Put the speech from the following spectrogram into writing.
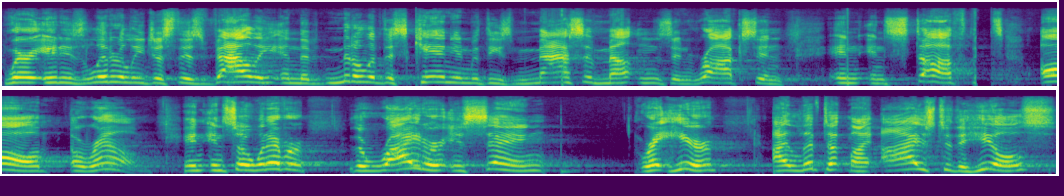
where it is literally just this valley in the middle of this canyon with these massive mountains and rocks and, and, and stuff that's all around. And, and so, whenever the writer is saying, right here, I lift up my eyes to the hills,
